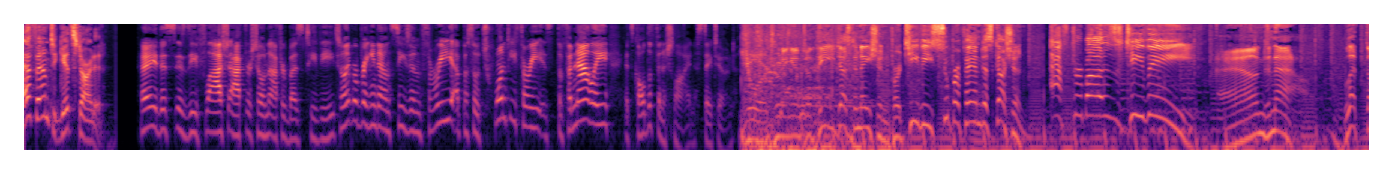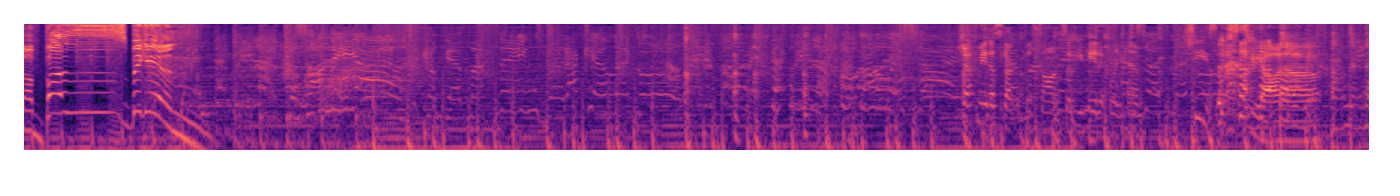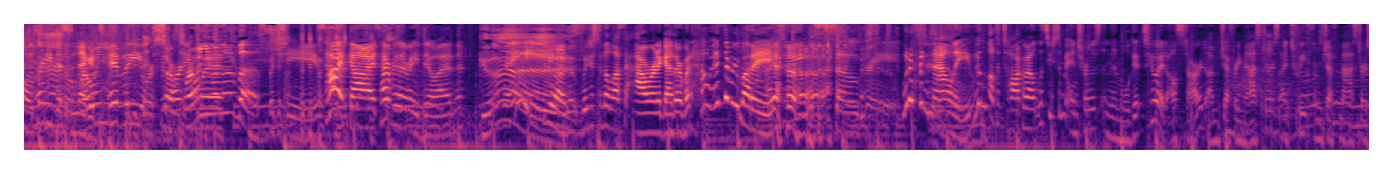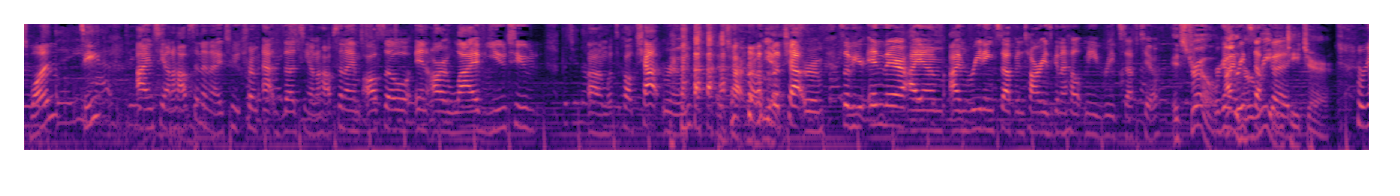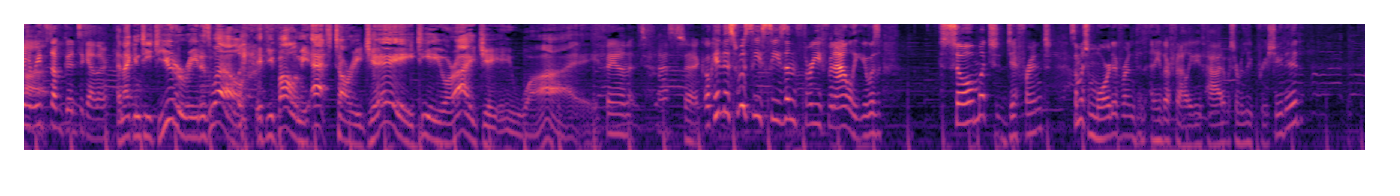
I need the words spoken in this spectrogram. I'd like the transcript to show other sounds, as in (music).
anchor.fm to get started. Hey, this is the Flash After Show on AfterBuzz TV. Tonight we're breaking down season three, episode twenty-three. It's the finale. It's called The Finish Line. Stay tuned. You're tuning into the destination for TV superfan discussion, AfterBuzz TV. And now, let the buzz begin. Jeff made us start with this song, so if you hate it, blame him. Jesus, (laughs) Tiona. Already this throwing you- negativity we're starting throwing you with. under the bus. But jeez. Hi, guys. How's everybody doing? Good. Good. We just spent the last hour together, but how is everybody? (laughs) so great. What a finale! We have a lot to talk about. Let's do some intros and then we'll get to it. I'll start. I'm Jeffrey Masters. I tweet from Jeff Masters one. T. I'm Tiona Hobson, and I tweet from at the Tiona Hobson. I am also in our live YouTube, um, what's it called, chat room. (laughs) The chat room. (laughs) the chat room. So if you're in there, I am. I'm reading stuff, and Tauri's gonna help me read stuff too. It's true. We're gonna I'm read her stuff reading good. teacher. We're gonna read stuff good together. And I can teach you to read as well (laughs) if you follow me at Tauri J T A U R I J A Y. Fantastic. Okay, this was the season three finale. It was so much different, so much more different than any other finale we've had, which I really appreciated.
